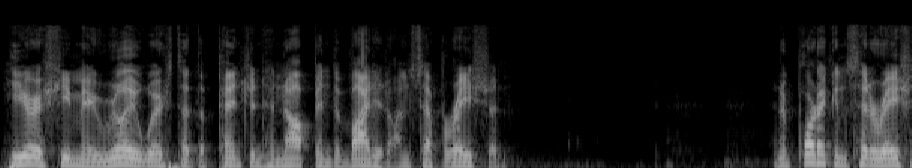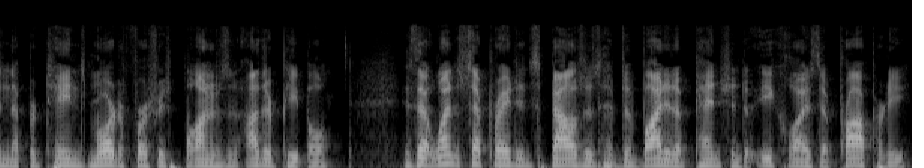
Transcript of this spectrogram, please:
he or she may really wish that the pension had not been divided on separation. An important consideration that pertains more to first responders than other people is that once separated spouses have divided a pension to equalize their property,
